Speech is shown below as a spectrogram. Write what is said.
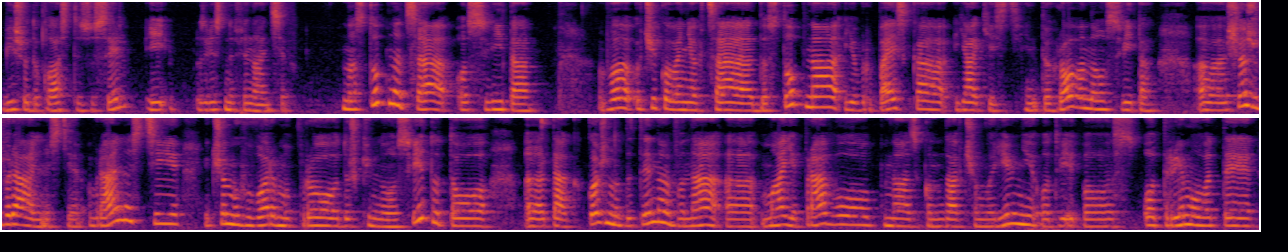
більше докласти зусиль і, звісно, фінансів. Наступне це освіта. В очікуваннях це доступна європейська якість, інтегрована освіта. Е, Що ж в реальності? В реальності, якщо ми говоримо про дошкільну освіту, то е, так, кожна дитина вона е, має право на законодавчому рівні отримувати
